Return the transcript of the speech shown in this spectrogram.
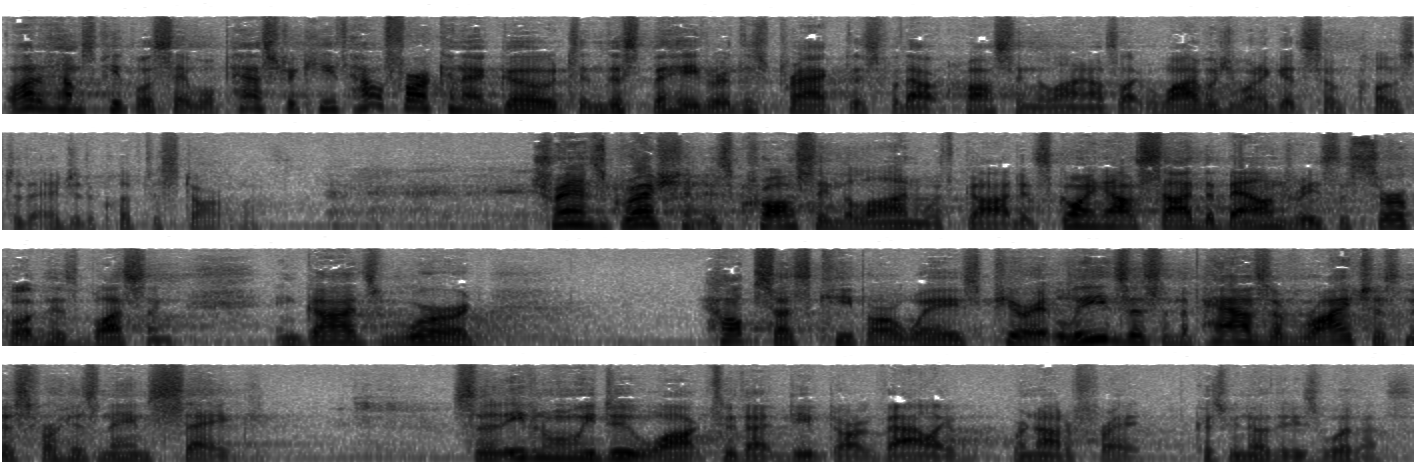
a lot of times people say, well, Pastor Keith, how far can I go to, in this behavior, this practice without crossing the line? I was like, why would you want to get so close to the edge of the cliff to start with? Transgression is crossing the line with God. It's going outside the boundaries, the circle of His blessing. And God's Word helps us keep our ways pure. It leads us in the paths of righteousness for his name's sake. So that even when we do walk through that deep, dark valley, we're not afraid because we know that he's with us.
